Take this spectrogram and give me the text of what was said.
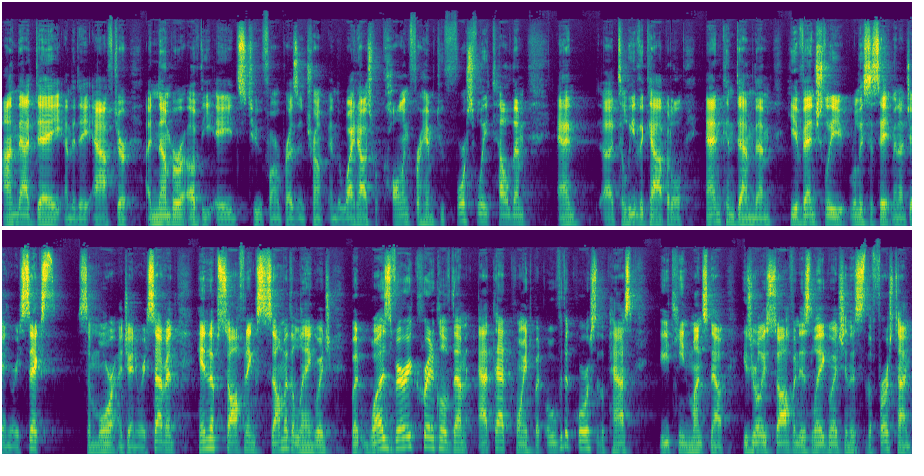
on that day and the day after, a number of the aides to former President Trump in the White House were calling for him to forcefully tell them and uh, to leave the Capitol and condemn them. He eventually released a statement on January 6th some more on January 7th. He ended up softening some of the language, but was very critical of them at that point. But over the course of the past 18 months now, he's really softened his language, and this is the first time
